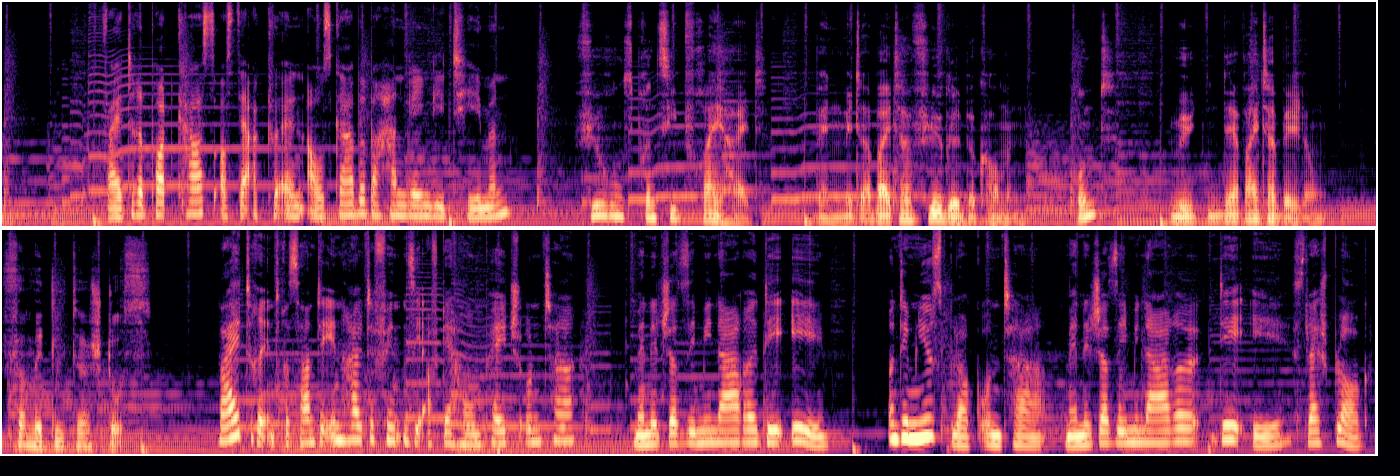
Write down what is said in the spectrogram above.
Weitere Podcasts aus der aktuellen Ausgabe behandeln die Themen Führungsprinzip Freiheit, wenn Mitarbeiter Flügel bekommen und Mythen der Weiterbildung, vermittelter Stuss. Weitere interessante Inhalte finden Sie auf der Homepage unter managerseminare.de und im Newsblog unter managerseminare.de/blog.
